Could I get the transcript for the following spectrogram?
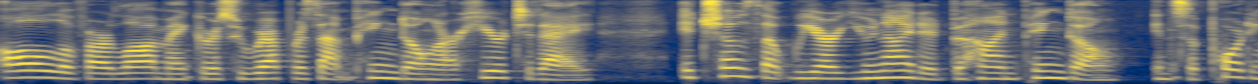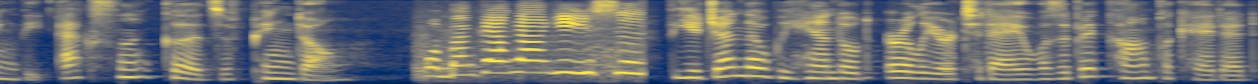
All of our lawmakers who represent Pingtung are here today. It shows that we are united behind Pingtung in supporting the excellent goods of Pingtung. The agenda we handled earlier today was a bit complicated,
